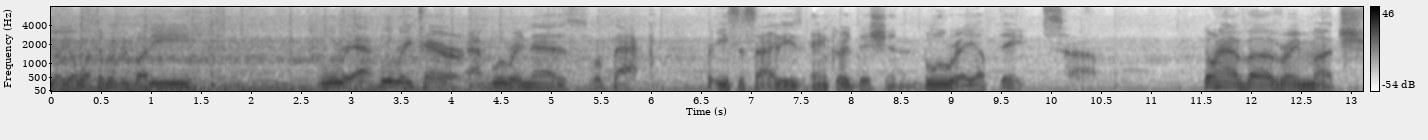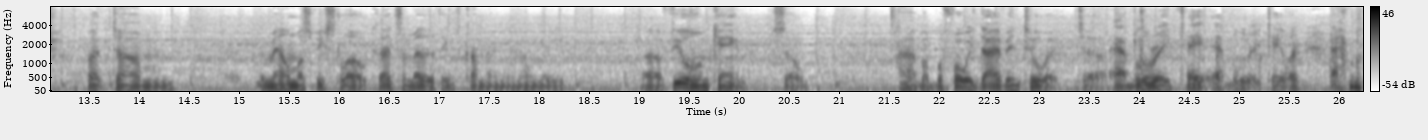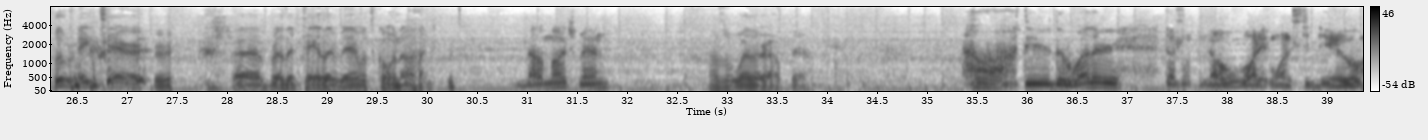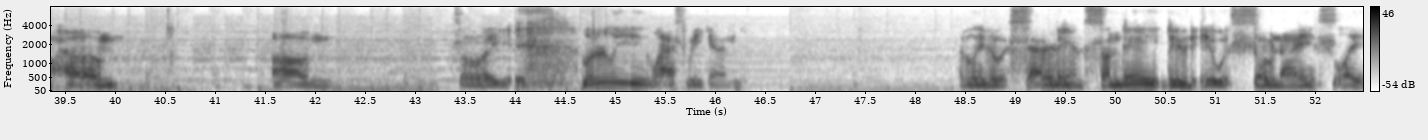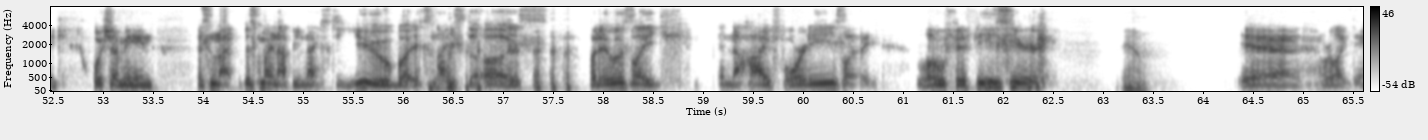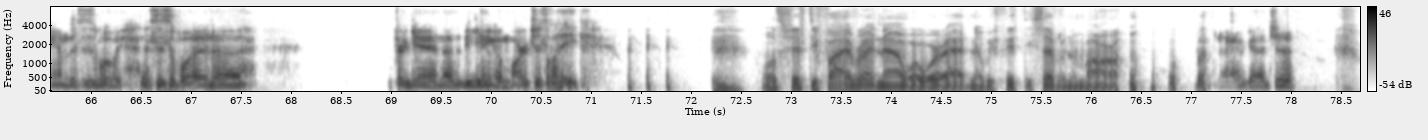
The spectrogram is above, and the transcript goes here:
Yo, yo, what's up, everybody? Blu-ray at Blu-ray Terror at Blu-ray Nez. We're back for E Society's Anchor Edition Blu-ray updates. Uh, don't have uh, very much, but um, the mail must be slow because I had some other things coming, and only uh, a few of them came. So, uh, but before we dive into it, uh, at Blu-ray Ta- at Blu-ray Taylor at Blu-ray Terror, uh, brother Taylor, man, what's going on? Not much, man. How's the weather out there? Oh, dude, the weather doesn't know what it wants to do. Um, um, so like, literally last weekend, I believe it was Saturday and Sunday, dude. It was so nice. Like, which I mean, it's not. This might not be nice to you, but it's nice to us. But it was like in the high 40s, like low 50s here. Yeah. Yeah, we're like, damn, this is what we, this is what, uh, friggin' uh, the beginning of March is like. Well, it's 55 right now where we're at, and it'll be 57 tomorrow. but I gotcha.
